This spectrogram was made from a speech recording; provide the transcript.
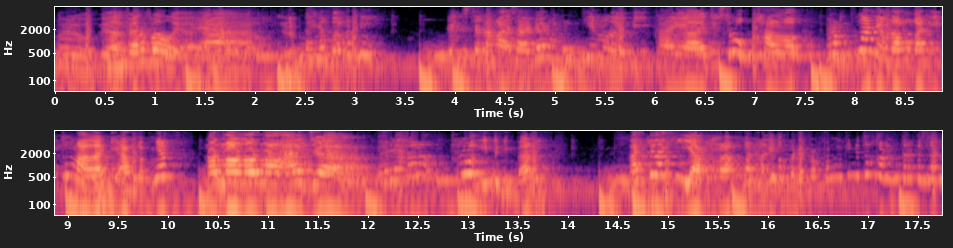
Waduh, non verbal ya, Ya. Ya. Kayak justru kalau perempuan yang melakukan itu malah dianggapnya normal-normal aja. Padahal kalau itu dibalik, laki-laki yang melakukan hal itu kepada perempuan mungkin itu akan terkesan,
